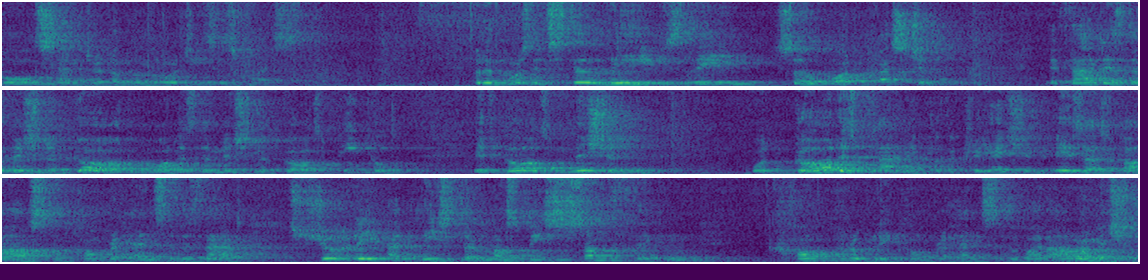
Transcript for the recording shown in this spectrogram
all centered on the Lord Jesus Christ. But of course, it still leaves the so what question. If that is the mission of God, what is the mission of God's people? If God's mission, what God is planning for the creation, is as vast and comprehensive as that, surely at least there must be something comparably comprehensive about our mission.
